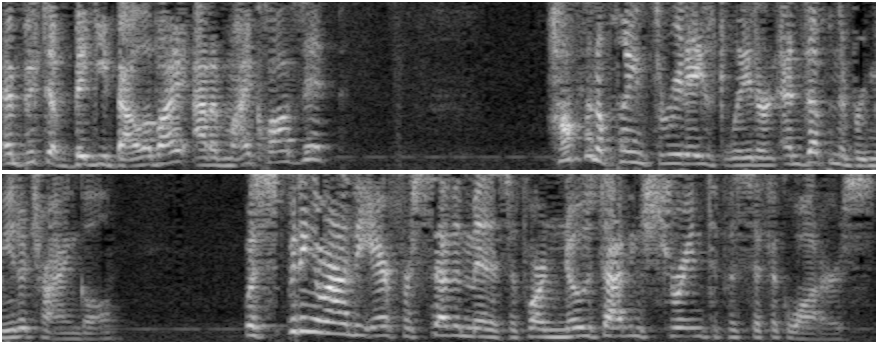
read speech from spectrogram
and picked up Biggie Balabai out of my closet. Hopped on a plane three days later and ended up in the Bermuda Triangle. Was spinning around in the air for seven minutes before nosediving straight into Pacific waters.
